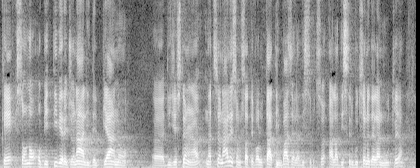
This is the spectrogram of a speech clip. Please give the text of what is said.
che sono obiettivi regionali del piano eh, di gestione na nazionale sono stati valutati in base alla, alla distribuzione della nutria,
